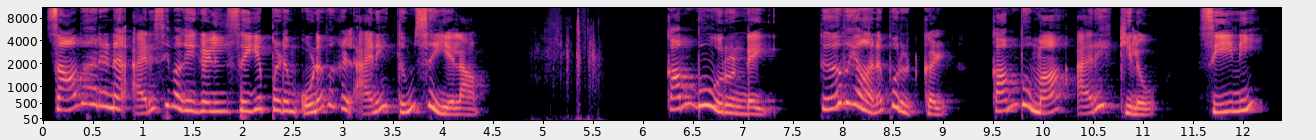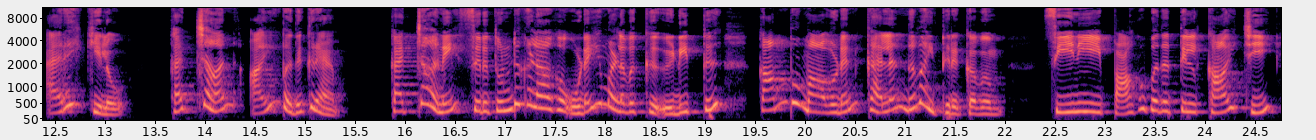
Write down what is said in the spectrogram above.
சாதாரண அரிசி வகைகளில் செய்யப்படும் உணவுகள் அனைத்தும் செய்யலாம். கம்பு உருண்டை தேவையான பொருட்கள். கம்புமா அரை கிலோ. சீனி அரை கிலோ. கச்சான் ஐம்பது கிராம். கச்சானை சிறு துண்டுகளாக உடையும் அளவுக்கு இடித்து கம்பு மாவுடன் கலந்து வைத்திருக்கவும். சீனியை பாகுபதத்தில் காய்ச்சி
